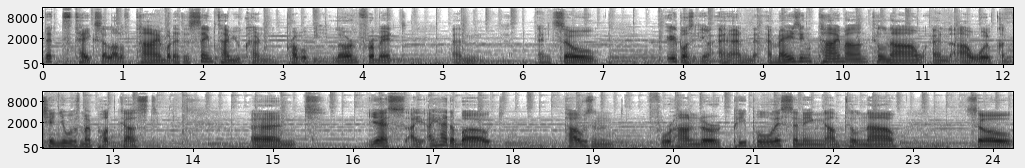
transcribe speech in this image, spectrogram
that takes a lot of time, but at the same time you can probably learn from it and and so it was an amazing time until now, and I will continue with my podcast. And yes, I, I had about 1,400 people listening until now, so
